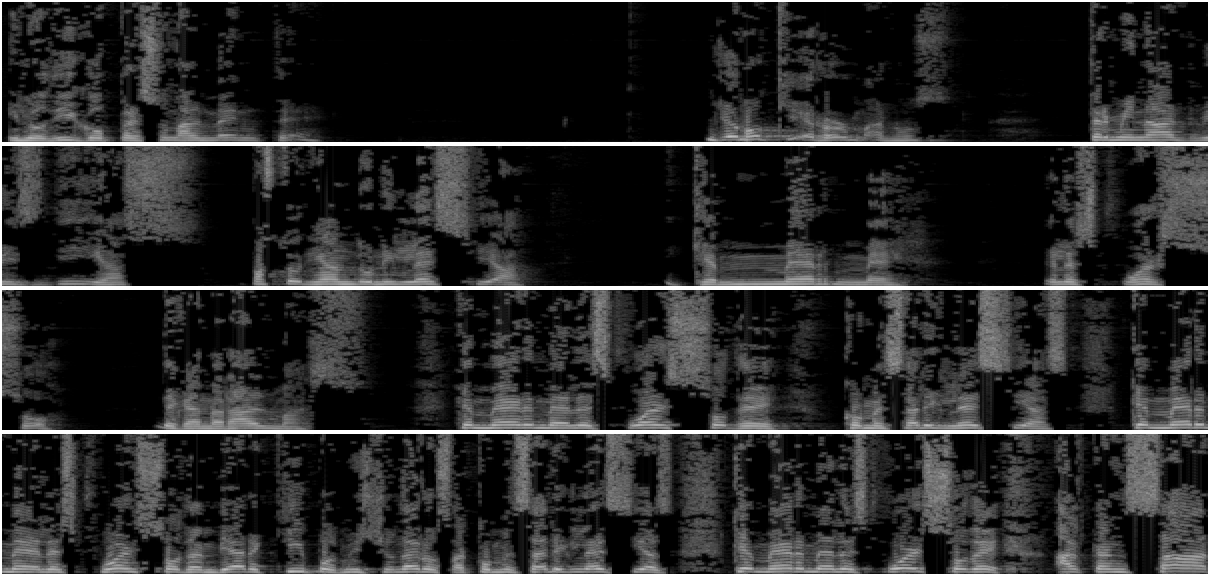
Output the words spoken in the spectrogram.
y lo digo personalmente, yo no quiero, hermanos, terminar mis días pastoreando una iglesia y que merme el esfuerzo de ganar almas, que merme el esfuerzo de comenzar iglesias, que merme el esfuerzo de enviar equipos misioneros a comenzar iglesias, que merme el esfuerzo de alcanzar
